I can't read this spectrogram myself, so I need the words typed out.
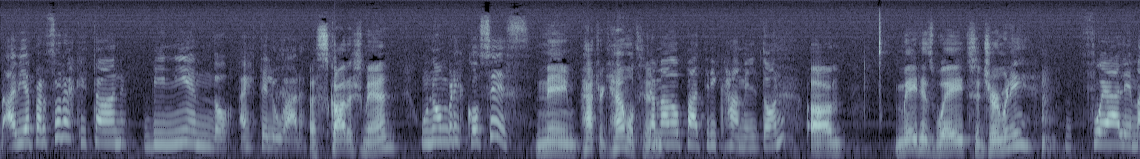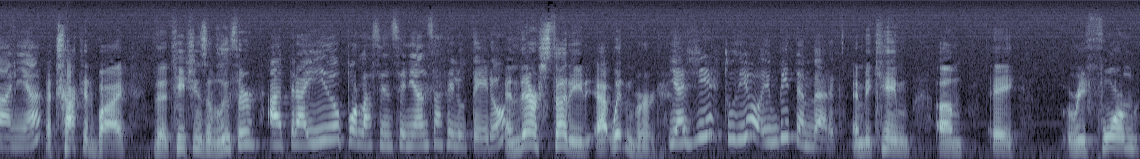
había personas que estaban viniendo a este lugar. A Scottish man Un hombre escocés named Patrick Hamilton llamado Patrick Hamilton. um, made his way to Germany, fue a Alemania, attracted by the teachings of Luther, atraído por las enseñanzas de Lutero, and there studied at Wittenberg y allí estudió en Wittenberg. and became um, a reformed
